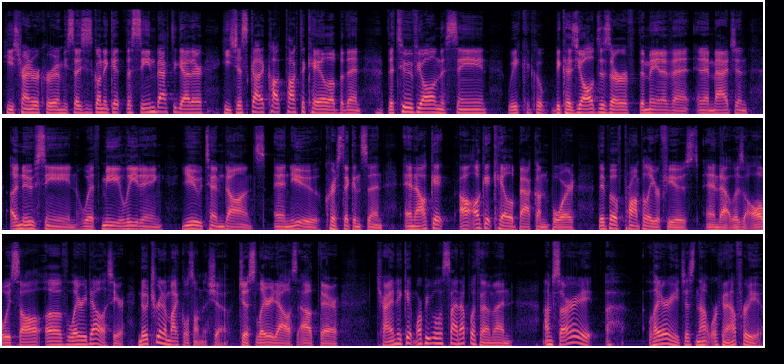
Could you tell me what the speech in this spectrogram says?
He's trying to recruit him. He says he's going to get the scene back together. He's just got to talk to Caleb. But then the two of y'all in the scene, we could go, because y'all deserve the main event. And imagine a new scene with me leading you, Tim Donst, and you, Chris Dickinson, and I'll get I'll, I'll get Caleb back on board. They both promptly refused, and that was all we saw of Larry Dallas here. No Trina Michaels on the show, just Larry Dallas out there trying to get more people to sign up with him. And I'm sorry, uh, Larry, just not working out for you.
